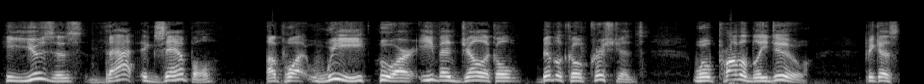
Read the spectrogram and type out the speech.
He uses that example of what we, who are evangelical biblical Christians, will probably do because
